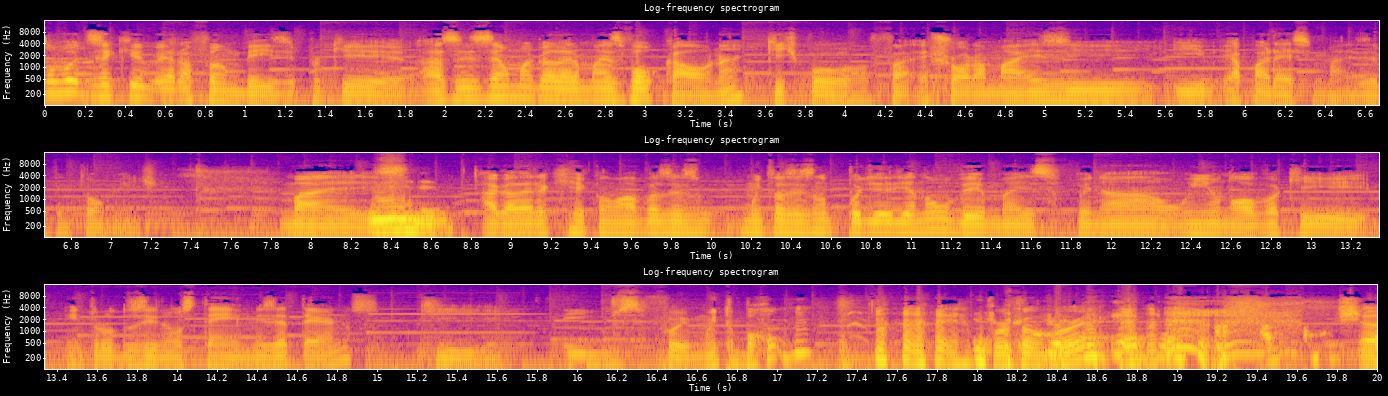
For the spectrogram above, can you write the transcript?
não vou dizer que era fanbase, porque às vezes é uma galera mais vocal, né? Que, tipo, chora mais e, e aparece mais, eventualmente. Mas Uhum. a galera que reclamava, às vezes, muitas vezes não poderia não ver, mas foi na Winho Nova que introduziram os TMs Eternos, que Sim. foi muito bom. Por favor. A, a mochila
